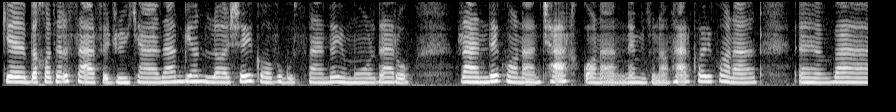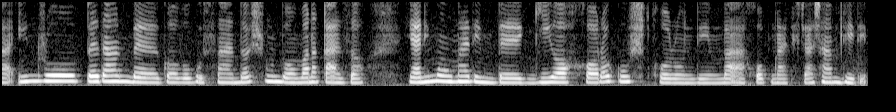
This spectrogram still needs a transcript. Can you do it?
که به خاطر صرف جویی کردن بیان لاشه گاو و گوسفندای مرده رو رنده کنن چرخ کنن نمی‌دونم هر کاری کنن و این رو بدن به گاو و گوسفنداشون به عنوان غذا. یعنی ما اومدیم به گیاهخوارا گوشت خوروندیم و خب نتیجهش هم دیدیم.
